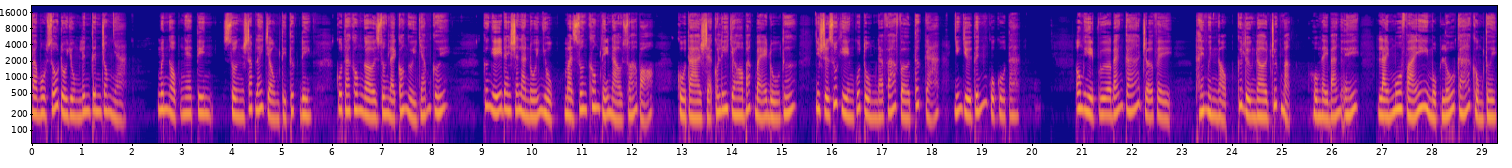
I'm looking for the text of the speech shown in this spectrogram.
và một số đồ dùng linh tinh trong nhà. Minh Ngọc nghe tin Xuân sắp lấy chồng thì tức điên. Cô ta không ngờ Xuân lại có người dám cưới. Cứ nghĩ đây sẽ là nỗi nhục Mà Xuân không thể nào xóa bỏ. Cô ta sẽ có lý do bác bẻ đủ thứ Nhưng sự xuất hiện của Tùng đã phá vỡ tất cả Những dự tính của cô ta. Ông Hiệp vừa bán cá trở về, Thấy Minh Ngọc cứ lượn lờ trước mặt, Hôm nay bán ế, Lại mua phải một lố cá không tươi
